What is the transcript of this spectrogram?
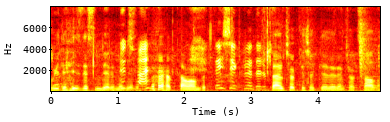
bu videoyu izlesin diyelim. Ne Lütfen. diyelim? Tamamdır. Teşekkür ederim. Ben çok teşekkür ederim. Çok sağ olun.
